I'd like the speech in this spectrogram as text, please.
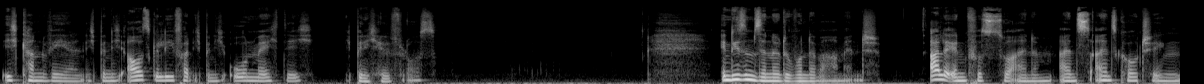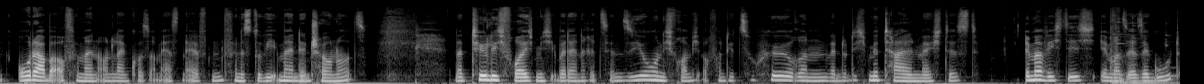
ich kann wählen, ich bin nicht ausgeliefert, ich bin nicht ohnmächtig, ich bin nicht hilflos. In diesem Sinne, du wunderbarer Mensch. Alle Infos zu einem 1 zu 1 Coaching oder aber auch für meinen Online-Kurs am 1.11. findest du wie immer in den Show Notes. Natürlich freue ich mich über deine Rezension. Ich freue mich auch von dir zu hören, wenn du dich mitteilen möchtest. Immer wichtig, immer sehr, sehr gut.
